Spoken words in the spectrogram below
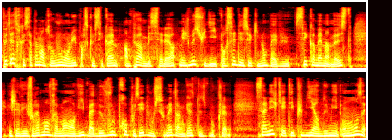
peut-être que certains d'entre vous l'ont lu parce que c'est quand même un peu un best-seller, mais je me suis dit, pour celles et ceux qui n'ont pas vu, c'est quand même un must. Et j'avais vraiment, vraiment envie bah, de vous le proposer, de vous le soumettre dans le cadre de ce book club. C'est un livre qui a été publié en 2011,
